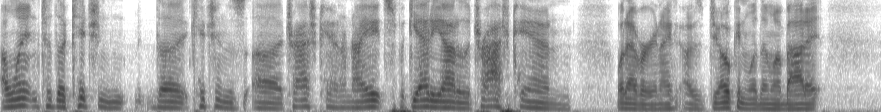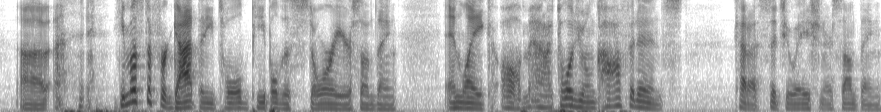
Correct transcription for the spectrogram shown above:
I went into the kitchen, the kitchen's uh, trash can, and I ate spaghetti out of the trash can, whatever. And I, I was joking with him about it. Uh, he must have forgot that he told people this story or something, and like, oh man, I told you in confidence, kind of situation or something.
